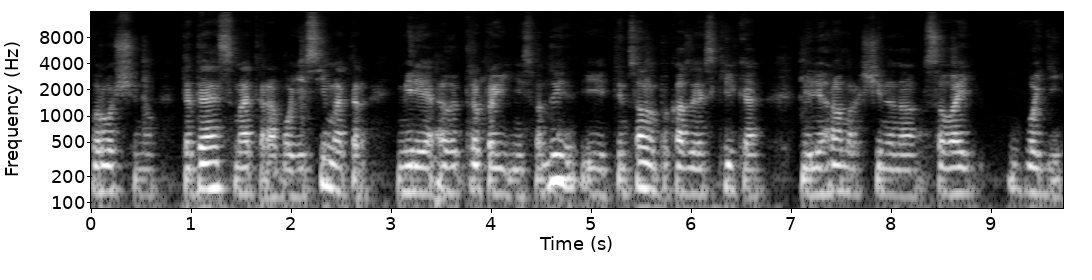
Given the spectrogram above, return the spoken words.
розчину, ТДС метр або ЄСі метр міряє електропровідність води і тим самим показує, скільки міліграм розчинено солей в воді.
